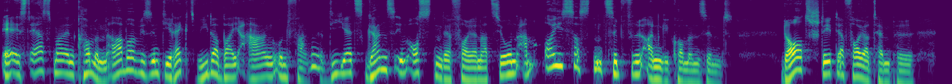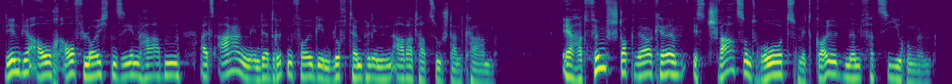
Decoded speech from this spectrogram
Er ist erstmal entkommen, aber wir sind direkt wieder bei Aang und Fang, die jetzt ganz im Osten der Feuernation am äußersten Zipfel angekommen sind. Dort steht der Feuertempel, den wir auch aufleuchten sehen haben, als Aang in der dritten Folge im Lufttempel in den Avatar-Zustand kam. Er hat fünf Stockwerke, ist schwarz und rot mit goldenen Verzierungen.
